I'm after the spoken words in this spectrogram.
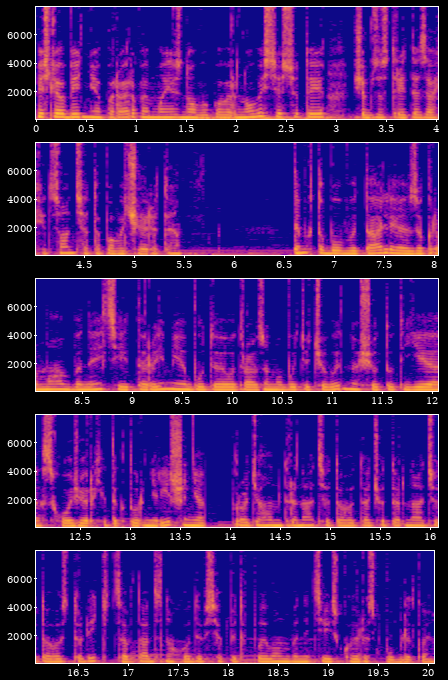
Після обідньої перерви ми знову повернулися сюди, щоб зустріти захід сонця та повечеряти. Тим, хто був в Італії, зокрема в Венеції та Римі, буде одразу, мабуть, очевидно, що тут є схожі архітектурні рішення. Протягом 13 та 14 століть Цавтат знаходився під впливом Венеційської республіки.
